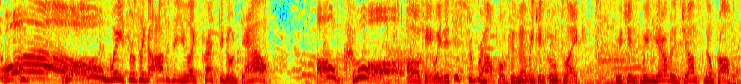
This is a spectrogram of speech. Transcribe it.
Whoa! Oh, wait, so it's like the opposite. You like press to go down. Oh, cool. Oh, okay, wait, this is super helpful because then we can oof like, we can we can get over the jumps, no problem.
